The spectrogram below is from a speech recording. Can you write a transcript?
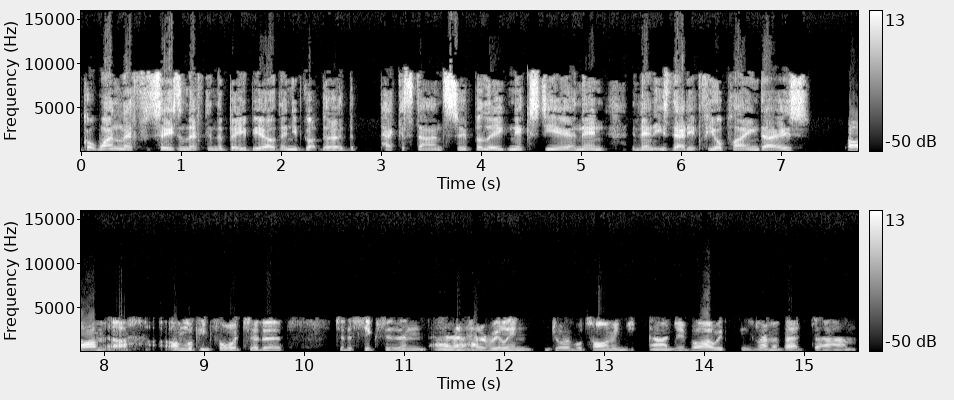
got one left season left in the BBL. Then you've got the the Pakistan Super League next year, and then and then is that it for your playing days? I'm uh, I'm looking forward to the to the Sixers and, and had a really enjoyable time in uh, Dubai with Islamabad um,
